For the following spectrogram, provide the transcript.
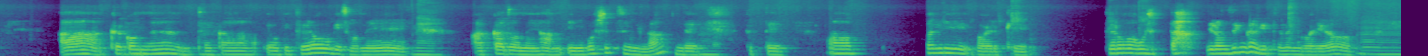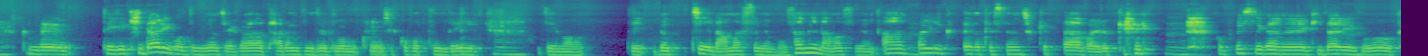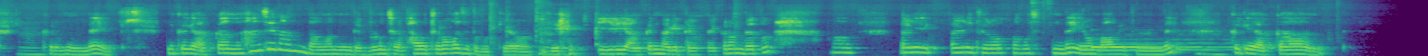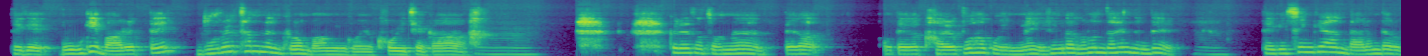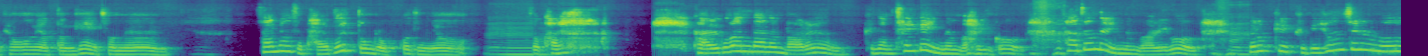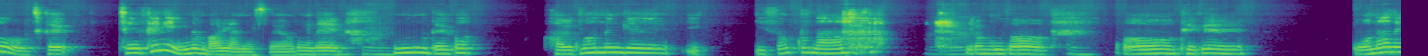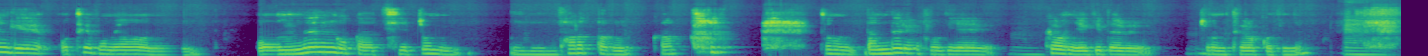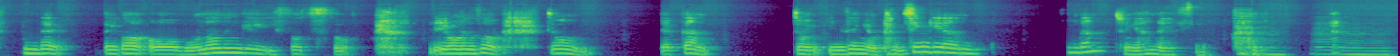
아, 그거는 제가 여기 들어오기 전에 네. 아까 전에 한 7시쯤인가? 근데 음, 그때 아, 빨리 막 이렇게 들어가고 싶다 이런 생각이 드는 거예요. 음, 근데 되게 기다리거든요. 제가 다른 분들도 그러실 것 같은데 음, 이제 막 이제 며칠 남았으면 뭐 3일 남았으면 아 음. 빨리 그때가 됐으면 좋겠다 막 이렇게 음, 도표 시간을 기다리고 음, 그러는데 그게 아까는 한 시간 남았는데 물론 제가 바로 들어가지도 못해요. 이게 일이 안 끝나기 때문에. 그런데도 아, 빨리 빨리 들어가고 싶은데 이런 마음이 드는데 음, 그게 약간 되게 목이 마를 때 물을 찾는 그런 마음인 거예요. 거의 제가. 음, 그래서 저는 내가 어, 내가 갈구하고 있네 이 생각을 혼자 했는데 음, 되게 신기한 나름대로 경험이었던 게 저는 살면서 갈구했던 게 없거든요. 음, 그래서 갈, 갈구한다는 말은 그냥 책에 있는 말이고 사전에 있는 말이고 음, 그렇게 그게 현실로 제, 제 생에 있는 말이 아니었어요. 근데 음, 음, 내가 갈구하는 게 이- 있었구나. 음, 이러면서 음, 어 되게 원하는 게 어떻게 보면 없는 것 같이 좀 음, 살았다 그럴까? 좀 남들이 보기에 음, 그런 얘기들 음, 좀 들었거든요. 예, 근데 내가 어 원하는 게 있었어 이러면서 좀 약간 좀 인생의 어떤 신기한 순간 중에 하나였어요. 음, 음,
